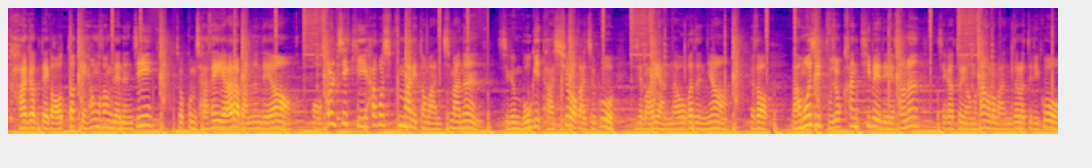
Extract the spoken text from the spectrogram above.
가격대가 어떻게 형성되는지 조금 자세히 알아봤는데요. 어, 솔직히 하고 싶은 말이 더 많지만은 지금 목이 다 쉬어가지고 이제 말이 안 나오거든요. 그래서 나머지 부족한 팁에 대해서는 제가 또 영상으로 만들어 드리고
